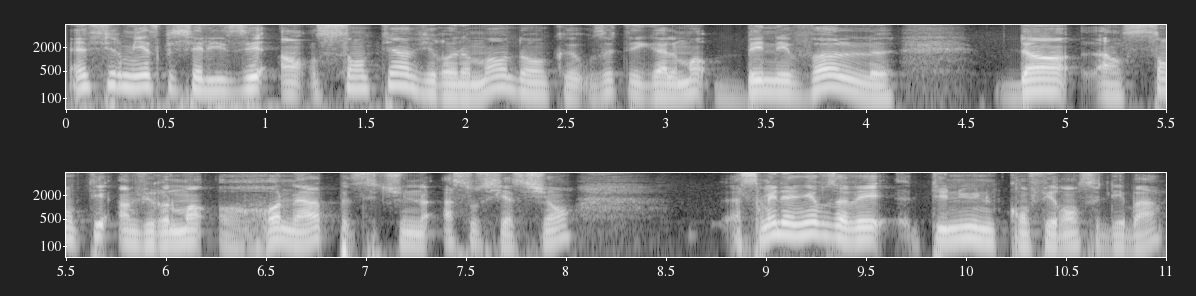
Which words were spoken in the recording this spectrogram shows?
infirmière spécialisée en santé environnement, donc vous êtes également bénévole dans en santé environnement Rhône-Alpes. C'est une association. La semaine dernière, vous avez tenu une conférence débat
